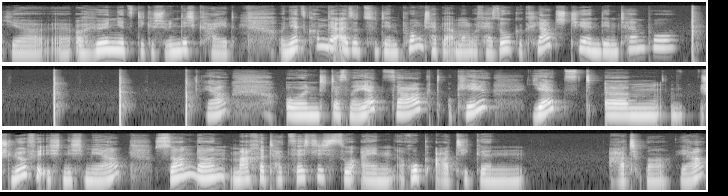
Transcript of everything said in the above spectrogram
hier äh, erhöhen jetzt die Geschwindigkeit. Und jetzt kommen wir also zu dem Punkt, ich habe ja immer ungefähr so geklatscht hier in dem Tempo. Ja, und dass man jetzt sagt, okay, Jetzt ähm, schlürfe ich nicht mehr, sondern mache tatsächlich so einen ruckartigen Atmer, ja.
